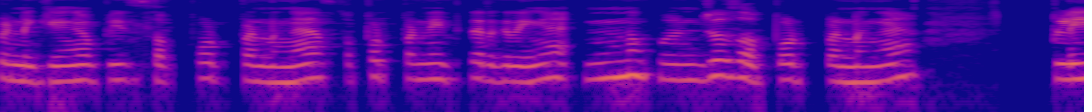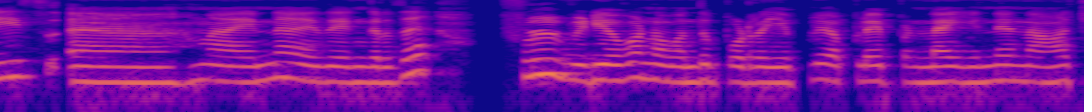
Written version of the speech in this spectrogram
பண்ணிக்கோங்க. ப்ளீஸ் சப்போர்ட் பண்ணுங்கள் சப்போர்ட் பண்ணிட்டு தான் இருக்கிறீங்க. இன்னும் கொஞ்சம் சப்போர்ட் பண்ணுங்கள் ப்ளீஸ் நான் என்ன இதுங்கிறத ஃபுல் வீடியோவாக நான் வந்து போடுறேன். எப்படி அப்ளை பண்ணேன் என்னென்ன ஆச்சு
